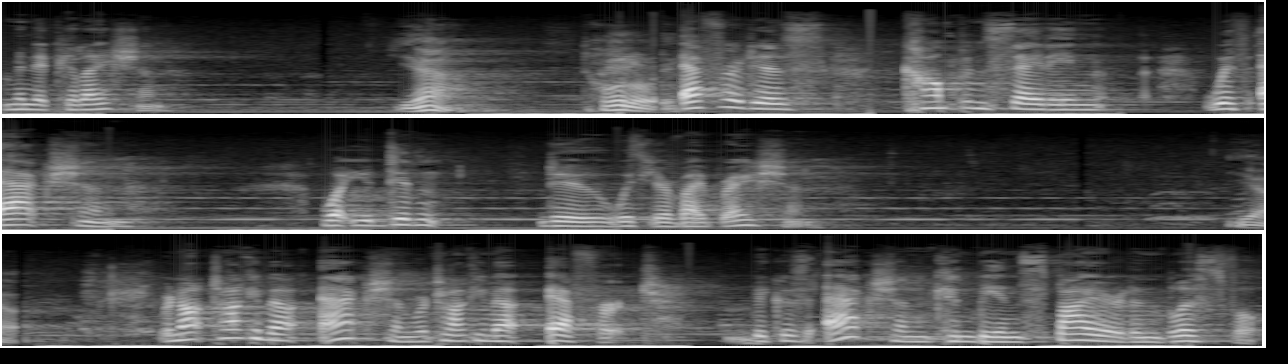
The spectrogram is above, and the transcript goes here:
manipulation. Yeah, totally. Effort is compensating with action what you didn't do with your vibration. Yeah. We're not talking about action, we're talking about effort. Because action can be inspired and blissful.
